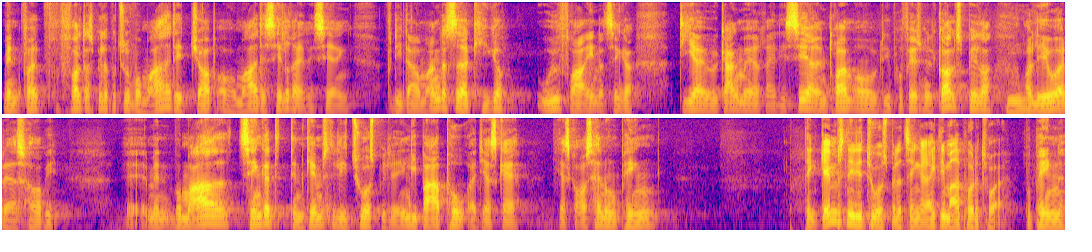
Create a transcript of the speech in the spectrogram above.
Men for, for folk, der spiller på tur, hvor meget er det et job, og hvor meget er det selvrealisering? Fordi der er jo mange, der sidder og kigger udefra ind og tænker, de er jo i gang med at realisere en drøm om at blive professionel golfspiller mm. og leve af deres hobby. Øh, men hvor meget tænker den gennemsnitlige turspiller egentlig bare på, at jeg skal, jeg skal også have nogle penge Den gennemsnitlige turspiller tænker rigtig meget på det, tror jeg. på pengene?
